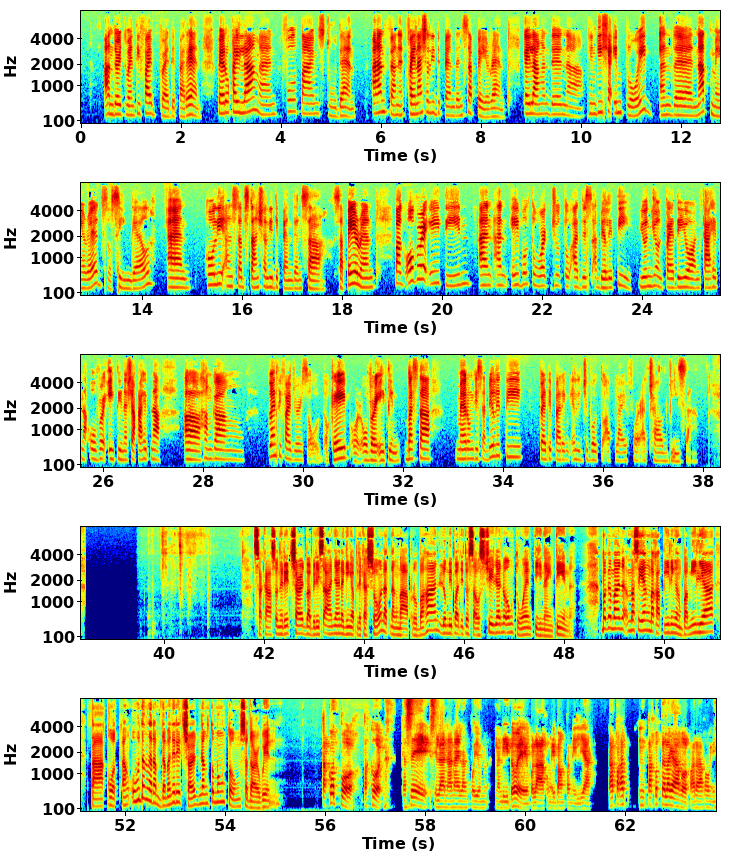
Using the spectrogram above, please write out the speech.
under 25, pwede pa rin. Pero kailangan full-time student and financially dependent sa parent. Kailangan din na hindi siya employed and then not married, so single, and wholly and substantially dependent sa sa parent. Pag over 18 and unable to work due to a disability, yun yun, pwede yun kahit na over 18 na siya, kahit na uh, hanggang 25 years old, okay? Or over 18. Basta merong disability, pwede pa rin eligible to apply for a child visa. Sa kaso ni Richard, mabilis anyang naging aplikasyon at nang maaprubahan, lumipad ito sa Australia noong 2019. Bagaman masayang makapiling ang pamilya, takot ang unang naramdaman ni Richard nang tumungtong sa Darwin. Takot po, takot. Kasi sila nanay lang po yung nandito eh. Wala akong ibang pamilya. Napaka takot talaga ako para akong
